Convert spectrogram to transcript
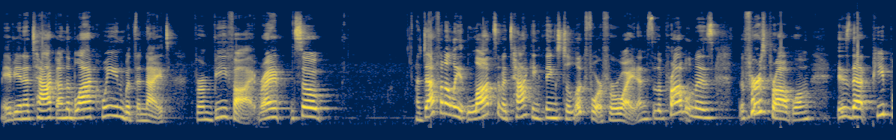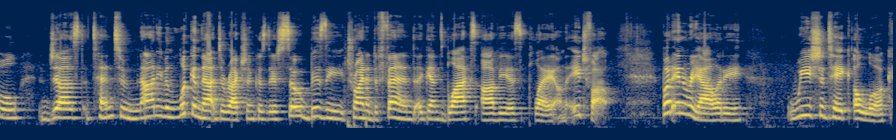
Maybe an attack on the black queen with the knight from b5, right? So definitely lots of attacking things to look for for white. And so the problem is, the first problem is that people just tend to not even look in that direction because they're so busy trying to defend against black's obvious play on the h file. But in reality, we should take a look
